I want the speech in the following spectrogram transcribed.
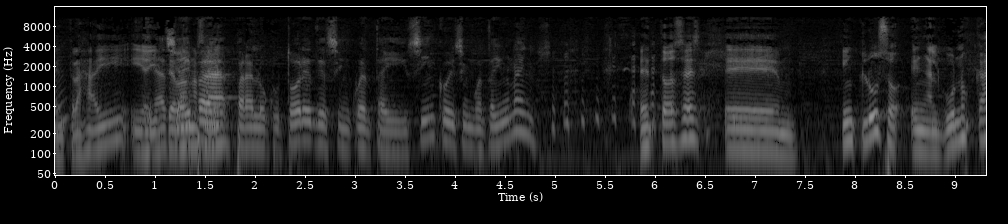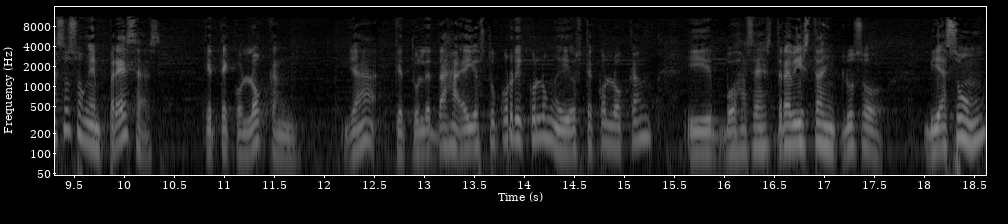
entras ahí y ahí Mira, te si van a para, salir. para locutores de 55 y 51 años. Entonces, eh, incluso en algunos casos son empresas que te colocan, ya, que tú les das a ellos tu currículum, ellos te colocan y vos haces entrevistas incluso vía Zoom,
